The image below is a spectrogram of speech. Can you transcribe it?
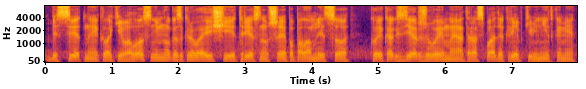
Бесцветные клоки волос, немного закрывающие треснувшее пополам лицо, кое-как сдерживаемое от распада крепкими нитками.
